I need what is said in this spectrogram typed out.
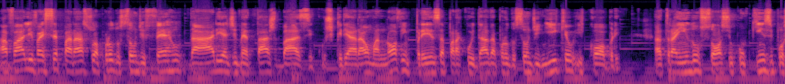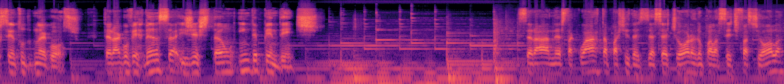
A Vale vai separar sua produção de ferro da área de metais básicos, criará uma nova empresa para cuidar da produção de níquel e cobre, atraindo um sócio com 15% do negócio. Terá governança e gestão independentes. Será nesta quarta, a partir das 17 horas, no Palacete Faciola,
